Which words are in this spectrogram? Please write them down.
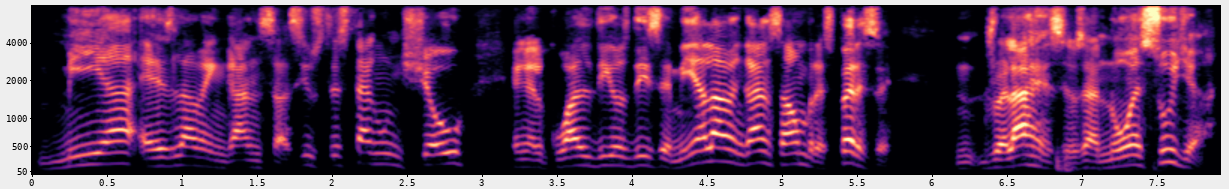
mía es la venganza. Si usted está en un show en el cual Dios dice, mía la venganza, hombre, espérese, relájese, o sea, no es suya.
